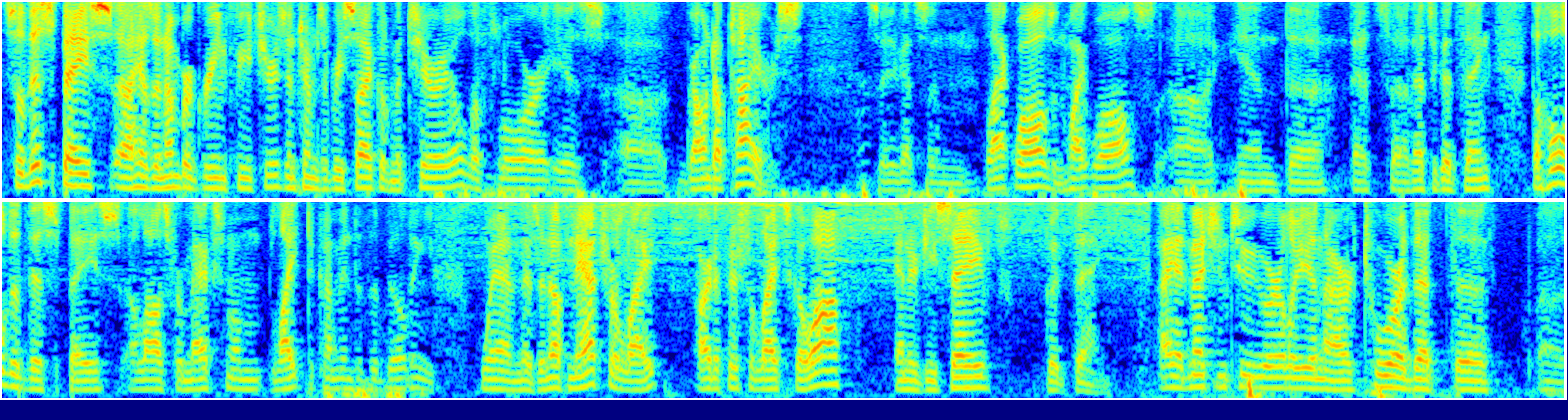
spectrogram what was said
So this space uh, has a number of green features in terms of recycled material. The floor is uh, ground up tires. So you've got some black walls and white walls, uh, and uh, that's uh, that's a good thing. The hold of this space allows for maximum light to come into the building. When there's enough natural light, artificial lights go off, energy saved, good thing. I had mentioned to you earlier in our tour that the uh,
